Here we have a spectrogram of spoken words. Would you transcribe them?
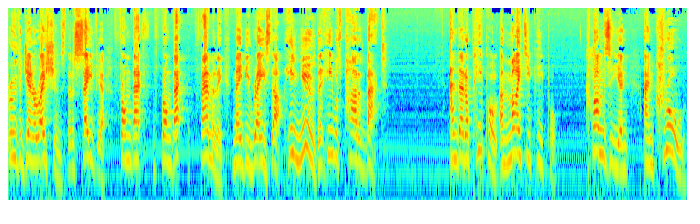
through the generations that a savior from that, from that family may be raised up. He knew that he was part of that. And that a people, a mighty people, clumsy and, and cruel,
